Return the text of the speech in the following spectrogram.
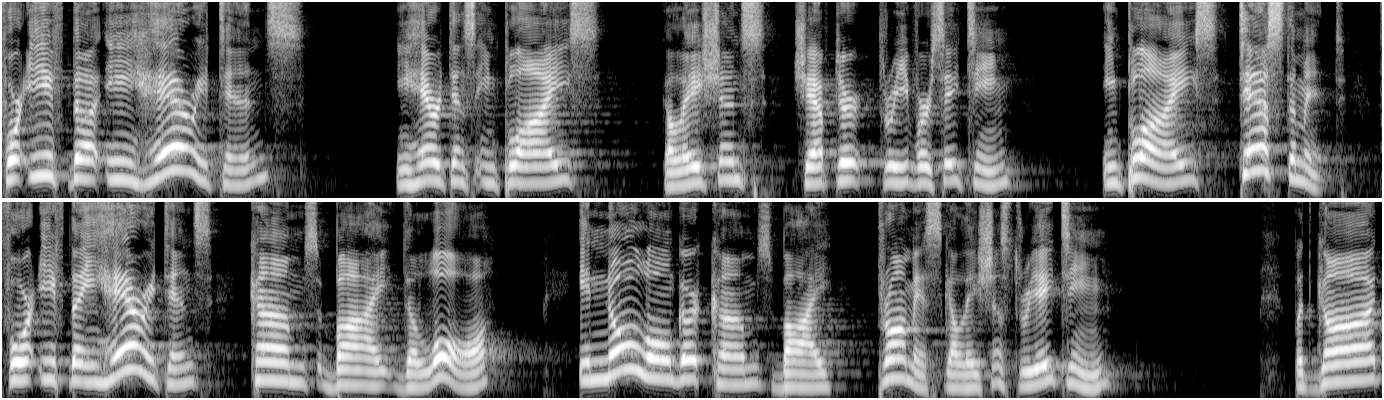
For if the inheritance, inheritance implies, Galatians chapter 3, verse 18, implies testament. For if the inheritance comes by the law, it no longer comes by promise. Galatians 3:18. But God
